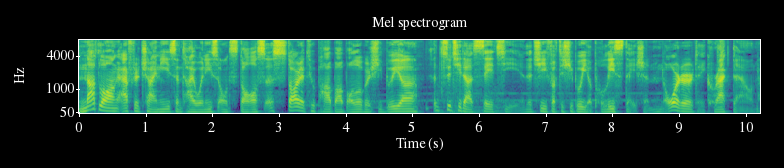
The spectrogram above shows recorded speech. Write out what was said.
Not long after Chinese and Taiwanese owned stalls started to pop up all over Shibuya, Tsuchida Seichi, the chief of the Shibuya police station, ordered a crackdown,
